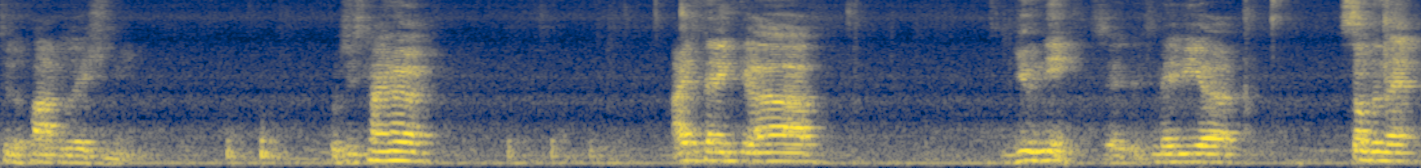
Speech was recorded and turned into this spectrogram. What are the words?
to the population mean, which is kind of, I think, uh, unique. It's, maybe uh, something that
